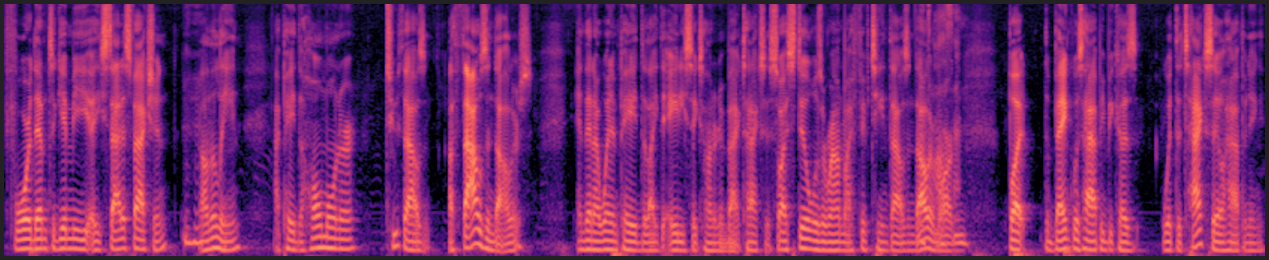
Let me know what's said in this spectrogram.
for them to give me a satisfaction Mm-hmm. on the lien. I paid the homeowner two thousand a thousand dollars, and then I went and paid the like the eighty six hundred in back taxes. So I still was around my fifteen thousand dollar mark. awesome. But the bank was happy because with the tax sale happening,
